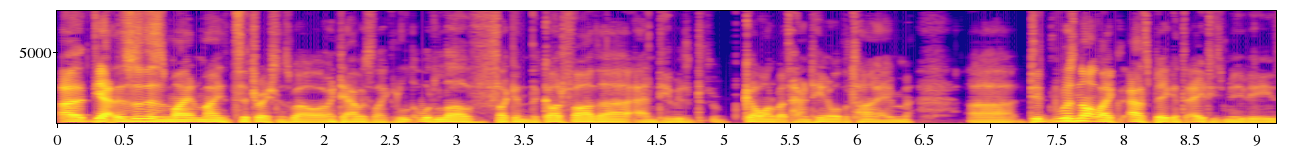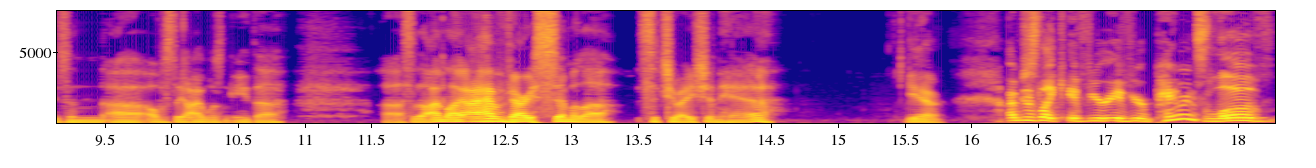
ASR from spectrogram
uh, yeah, this is this is my my situation as well. My dad was like would love fucking The Godfather, and he would go on about Tarantino all the time. Uh, did was not like as big into eighties movies, and uh, obviously I wasn't either. Uh, so I'm like I have a very similar situation here. Yeah. I'm just like if your if your parents love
